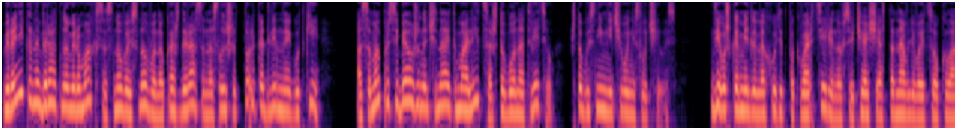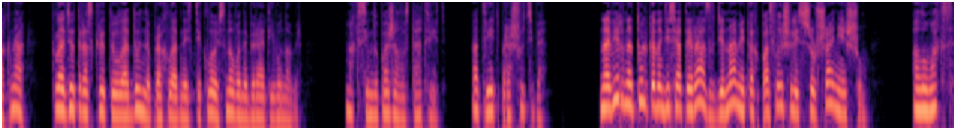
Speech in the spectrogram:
Вероника набирает номер Макса снова и снова, но каждый раз она слышит только длинные гудки, а сама про себя уже начинает молиться, чтобы он ответил, чтобы с ним ничего не случилось. Девушка медленно ходит по квартире, но все чаще останавливается около окна, кладет раскрытую ладонь на прохладное стекло и снова набирает его номер. «Максим, ну, пожалуйста, ответь. Ответь, прошу тебя». Наверное, только на десятый раз в динамиках послышались шуршание и шум. «Алло, Макс?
